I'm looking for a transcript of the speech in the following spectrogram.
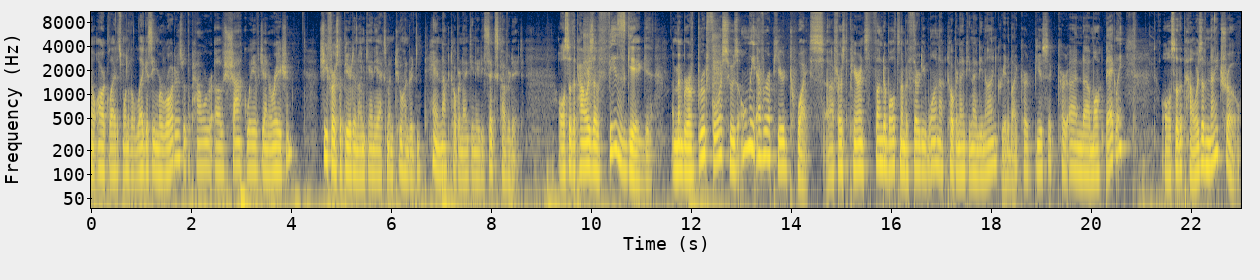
Now, Arclight is one of the legacy Marauders with the power of shockwave generation. She first appeared in Uncanny X Men 210, October 1986 cover date. Also, the powers of Fizzgig, a member of Brute Force who's only ever appeared twice. Uh, first appearance, Thunderbolts number 31, October 1999, created by Kurt Busiek Kurt, and uh, Mark Bagley. Also, the powers of Nitro,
